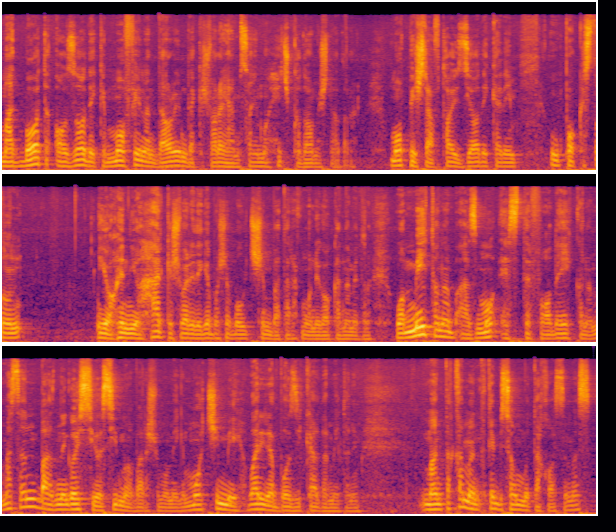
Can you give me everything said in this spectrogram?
مطبوعات آزاده که ما فعلا داریم در کشورهای همسایه ما هیچ کدامش ندارن. ما پیشرفت های زیادی کردیم. او پاکستان یا هند یا هر کشور دیگه باشه با او چشم به طرف ما نگاه کنه نمی‌تونه و می‌تونه از ما استفاده کنه مثلا باز نگاه سیاسی ما برای شما میگم. ما چی محوری را بازی کرده می‌تونیم؟ منطقه منطقه بسیار متخاصم است.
